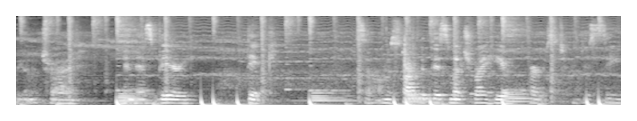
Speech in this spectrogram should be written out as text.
gonna try, and that's very thick. So I'm gonna start with this much right here first. Just see,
